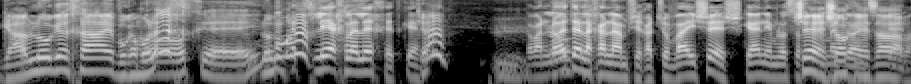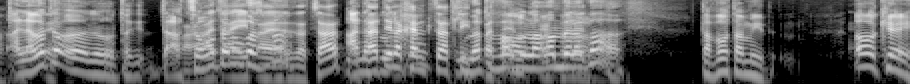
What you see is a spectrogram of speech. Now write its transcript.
גם לוגר חי, והוא גם הולך. אוקיי. הוא. מצליח ללכת, כן. כן, אבל אני לא אתן לכם להמשיך, התשובה היא שש, כן? אם לא סופרים שש, את אוקיי, זה. סבבה. כן. אה, למה אתה... תעצור אה, אותנו אה, בזמן. אז עצרת? נתתי לכם קצת כמעט להתפתח. עברנו אוקיי, לרמבל. הבא. תבוא תמיד. אוקיי,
